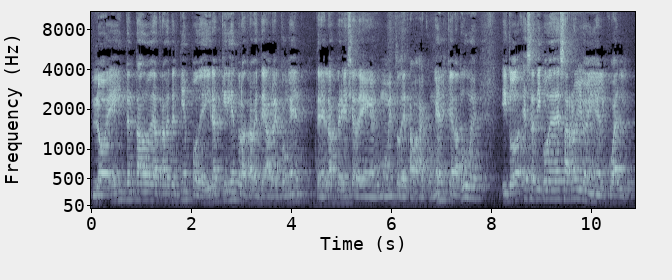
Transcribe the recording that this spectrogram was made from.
lo he intentado a través del tiempo de ir adquiriéndolo a través de hablar con él, tener la experiencia de en algún momento de trabajar con él, que la tuve, y todo ese tipo de desarrollo en el cual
